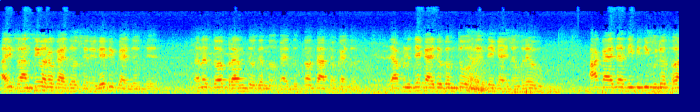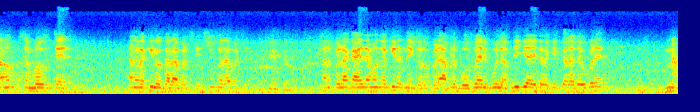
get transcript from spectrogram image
અહીં ભ્રાંતિ વાળો કાયદો છે રિલેટિવ કાયદો છે, અને તો ભ્રાંતિ વગરનો કાયદો, તો સાચો કાયદો છે. આપણે જે કાયદો ગમતો હોય, તે કાયદો રહેવું. આ કાયદાથી બીજી ભૂલો થવાનો સંભવ છે. અને વકીલો કરવા પડશે. શું કરવા પડશે? અને પેલા કાયદામાં વકીલ જ નહીં કરવું પડે. આપણે ભોગવાની ભૂલ સમજી ગયા એટલે વકીલ કરવા જવું પડે? ના.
